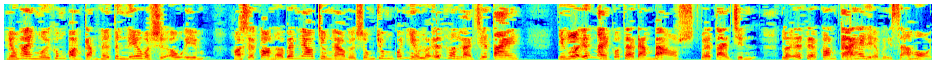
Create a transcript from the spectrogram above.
Nếu hai người không còn cảm thấy tình yêu và sự âu yếm, họ sẽ còn ở bên nhau chừng nào việc sống chung có nhiều lợi ích hơn là chia tay. Những lợi ích này có thể đảm bảo về tài chính, lợi ích về con cái hay địa vị xã hội.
